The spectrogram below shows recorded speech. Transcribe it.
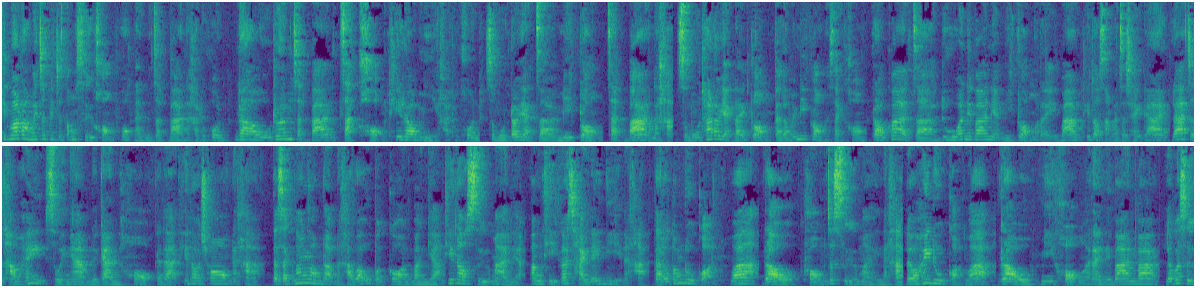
คิดว่าเราไม่จำเป็นจะต้องซื้อของพวกนั้นมาจัดบ้านนะคะ ทุกคนเราเริ่มจัดบ้านจากของที่เรามีค่ะทุกคน สมมุติเราอยากจะมีกล่องจัดบ้านนะคะ สมมุติถ้าเราอยากได้กล่อง แต่เราไม่มีกล่องมาใส่ของ เราก็อาจจะดูว่าในบ้านเนี่ยมีกล่องอะไรบ้างที่เราสามารถจะใช้ได้ และอาจจะทำให้สวยงามโดยการห่อกระดาษที่เราชอบนะคะ แต่ฉัก็ต้องยอมรับนะคะ ว่าอุปกรณ์บางอย่างที่เราซื้อมาเนี่ยบางทีก็ใช้ได้ดีนะคะ แต่เราต้องดูก่อนว่าเราพร้อมจะซื้อไหมนะคะ แล้วให้ดูก่อนว่าเรามีของอะไรในบ้านบ้าง แล้วก็ซื้อ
